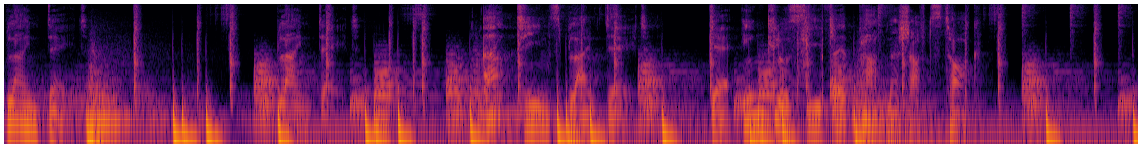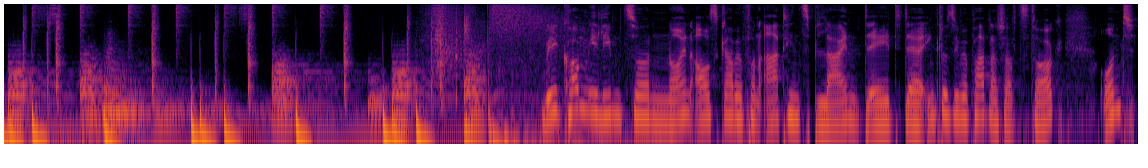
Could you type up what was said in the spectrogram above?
Blind Date. Blind Date. Artins Blind Date. Der inklusive Partnerschaftstalk. Willkommen, ihr Lieben, zur neuen Ausgabe von Artins Blind Date, der inklusive Partnerschaftstalk. Und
